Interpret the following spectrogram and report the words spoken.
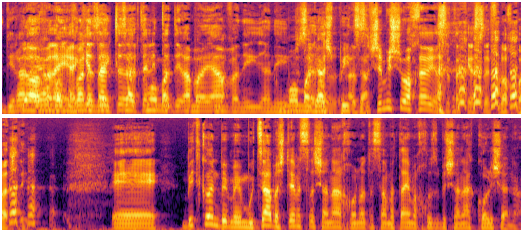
דירה לא, הים במובן הקטע, הזה היא קצת תן לי כמו... את הדירה בים ואני אני כמו בסדר. מגש פיצה. אז שמישהו אחר יעשה את הכסף, לא אכפת לי. אה, ביטקוין בממוצע ב-12 שנה האחרונות עשה 200 אחוז בשנה כל שנה.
